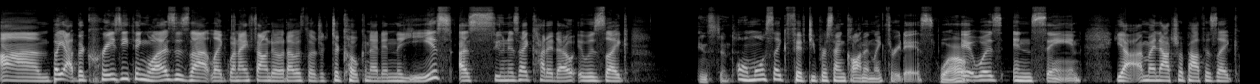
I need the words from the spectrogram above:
um, but yeah the crazy thing was is that like when i found out i was allergic to coconut in the yeast as soon as i cut it out it was like Instant. almost like 50% gone in like three days. Wow. It was insane. Yeah. And my naturopath is like,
